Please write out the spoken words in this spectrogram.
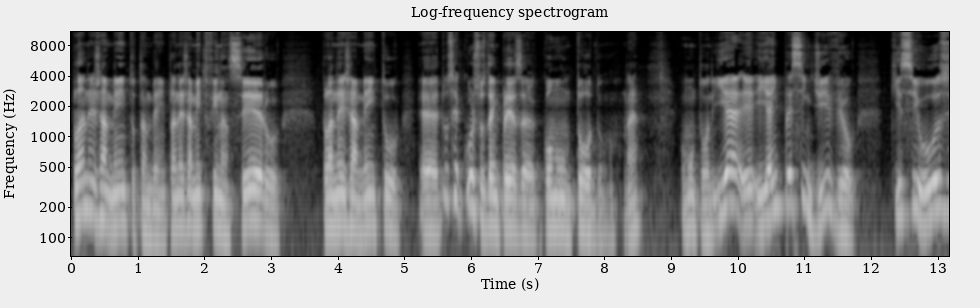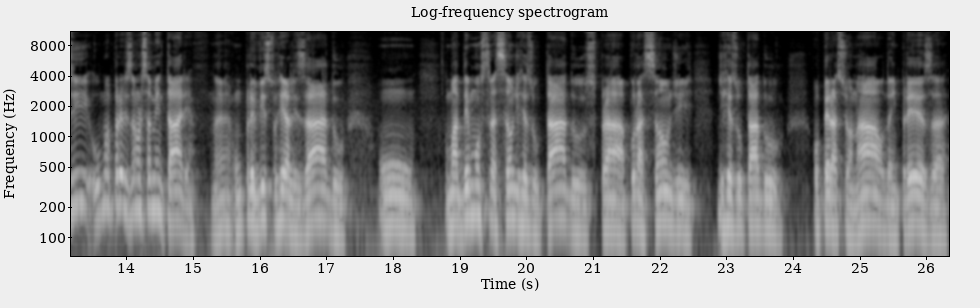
planejamento também, planejamento financeiro, planejamento é, dos recursos da empresa como um todo, né? Como um todo. E é, e é imprescindível que se use uma previsão orçamentária, né? um previsto realizado, um, uma demonstração de resultados para apuração de, de resultado operacional da empresa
